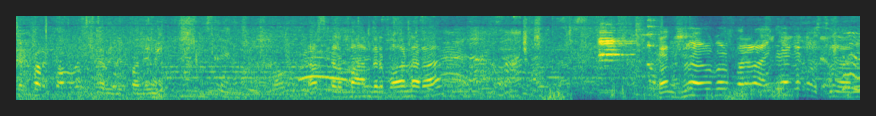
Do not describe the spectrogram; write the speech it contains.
చెప్పారు కమలేష్ గారు చెప్పాలి నమస్కారం మా అందరు బాగున్నారా? పెన్షన్ కూడా పన్నెండు ఐదు గంటలకు వస్తున్నారు.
